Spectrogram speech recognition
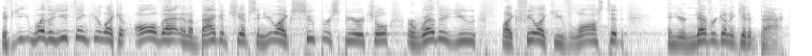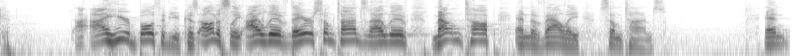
If you, whether you think you're like an all that in a bag of chips and you're like super spiritual, or whether you like feel like you've lost it and you're never going to get it back. I hear both of you because honestly, I live there sometimes and I live mountaintop and the valley sometimes. And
